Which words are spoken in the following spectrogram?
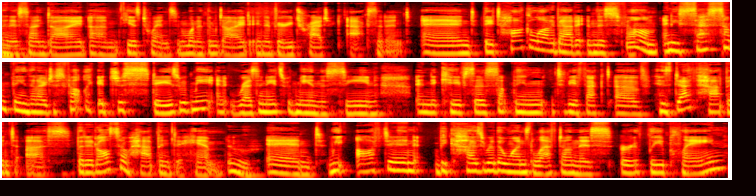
And his son died. Um, he has twins, and one of them died in a very tragic accident. And they talk a lot about it in this film. And he says something that I just felt like it just stays with me and it resonates with me in the scene. And Nick Cave says something to the effect of his death happened to us, but it also happened to him. And we often, because we're the ones left on this earthly plane,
